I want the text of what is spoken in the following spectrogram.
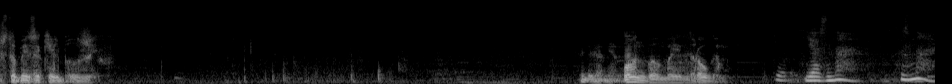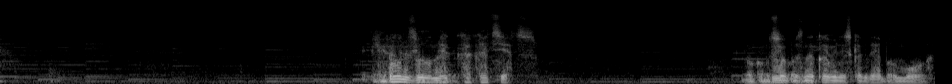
чтобы Эзекель был жив. Он был моим другом. Я знаю, знаю. Он был мне как отец. Мы познакомились, когда я был молод.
